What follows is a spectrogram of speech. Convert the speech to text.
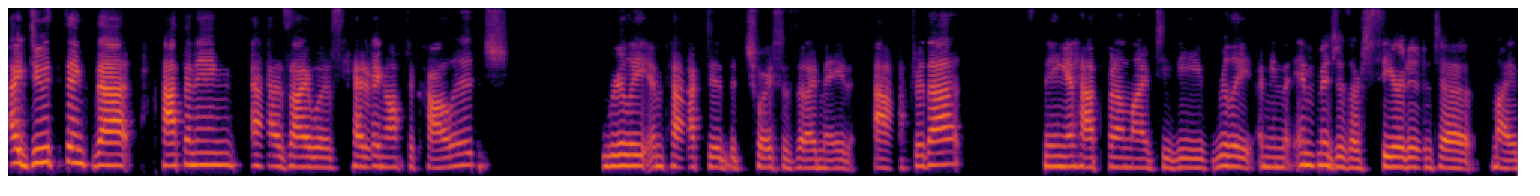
i do think that happening as i was heading off to college really impacted the choices that i made after that. Seeing it happen on live TV really, I mean, the images are seared into my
